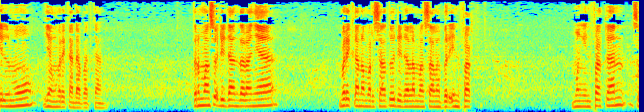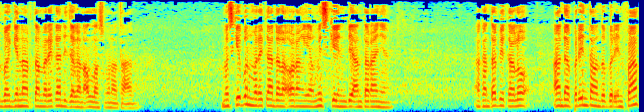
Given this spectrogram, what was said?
ilmu yang mereka dapatkan Termasuk di antaranya Mereka nomor satu di dalam masalah berinfak Menginfakkan sebagian harta mereka di jalan Allah SWT Meskipun mereka adalah orang yang miskin di antaranya Akan tapi kalau ada perintah untuk berinfak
